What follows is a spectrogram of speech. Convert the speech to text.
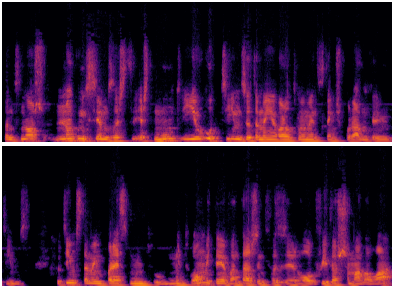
Portanto, nós não conhecemos este, este mundo e o, o, Teams, eu também agora ultimamente tenho explorado um bocadinho o Teams. O Teams também me parece muito, muito bom e tem a vantagem de fazer logo videochamada lá,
